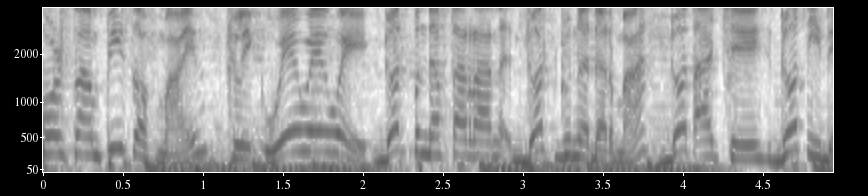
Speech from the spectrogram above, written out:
For some peace of mind, klik www.pendaftaran.gunadarma.ac.id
